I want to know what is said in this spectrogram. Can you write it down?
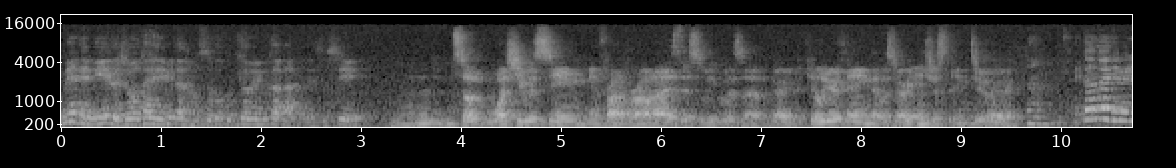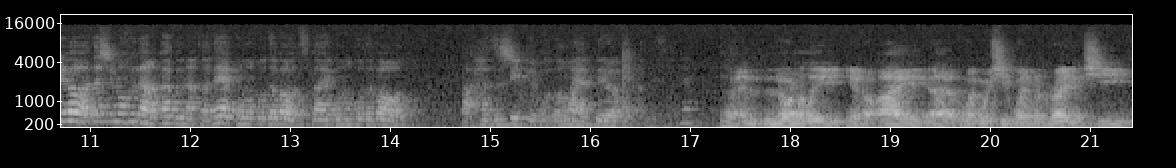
目で見える状態で見たのもすごく興味深かったですし So what she was seeing in front of her own eyes this week was a very peculiar thing that was very interesting to her. で考えてみれば私も普段書く中でこの言葉を使いこの言葉をあ外しっていうことをまあやってるわけなんですよね Uh, And normally, you know, I uh, when, when she when, when writing, she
